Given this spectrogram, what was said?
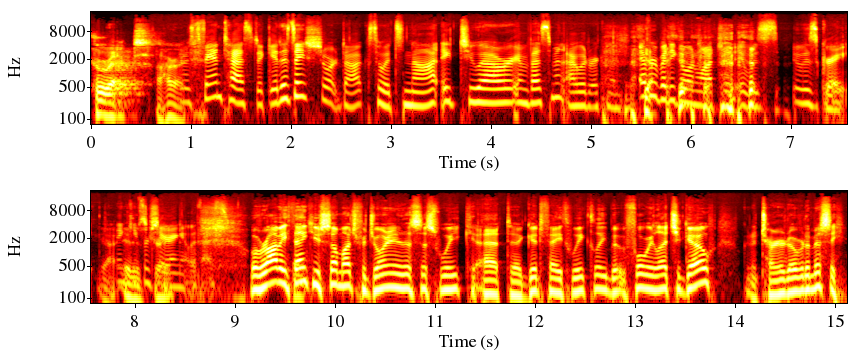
Correct. All right. It was fantastic. It is a short doc, so it's not a two-hour investment. I would recommend everybody go and watch it. It was it was great. Yeah, thank you for great. sharing it with us. Well, Robbie, thank you so much for joining us this week at uh, Good Faith Weekly. But before we let you go, I'm going to turn it over to Missy.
